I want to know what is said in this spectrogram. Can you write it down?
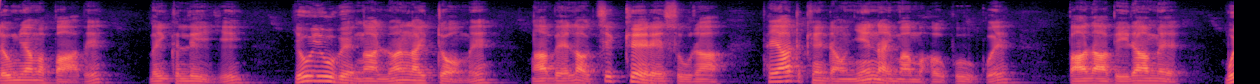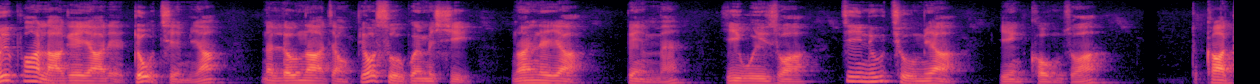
လုံးများမပါပဲမိန်ကလေးရေရိုးရိုးပဲငါလွမ်းလိုက်တော့မယ်ငါပဲလောက်ချစ်ခဲ့တယ်ဆိုတာဖះတခင်တောင်ညင်းနိုင်မှာမဟုတ်ဘူးကွယ်ဘာသာဗေဒမဲ့မွေးဖွားလာခဲ့ရတဲ့တို့အချင်းများနှလုံးသားအကြောင်းပြောဆိုပွဲမရှိ နွမ်းလျက်ပင်မန်ရီဝေစွာ ကြည်နူးချိုမြရင်ခုန်စွာတခါတ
